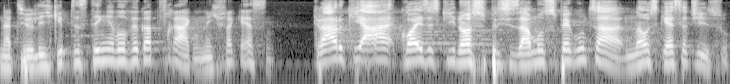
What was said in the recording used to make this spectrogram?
Natürlich gibt es Dinge, wo wir Gott fragen, nicht vergessen. Claro que há coisas que nós precisamos perguntar, não esqueça disso.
